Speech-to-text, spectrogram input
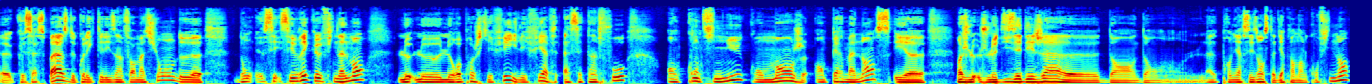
euh, que ça se passe de collecter les informations euh, donc c'est vrai que finalement le, reproche qui est fait il est fait à, cette info en continu qu'on mange en permanence. Et moi je le, disais déjà dans la première saison c'est-à-dire pendant le confinement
